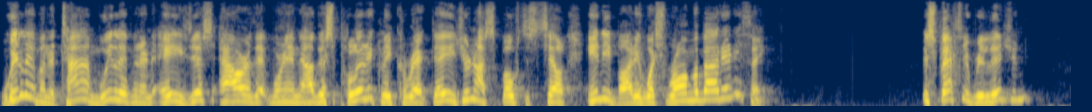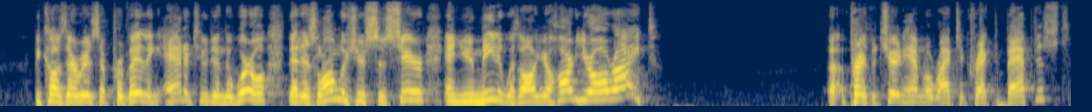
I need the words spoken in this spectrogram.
We live in a time, we live in an age, this hour that we're in now, this politically correct age, you're not supposed to tell anybody what's wrong about anything, especially religion because there is a prevailing attitude in the world that as long as you're sincere and you mean it with all your heart, you're all right. Uh, a Presbyterian have no right to correct a Baptist.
